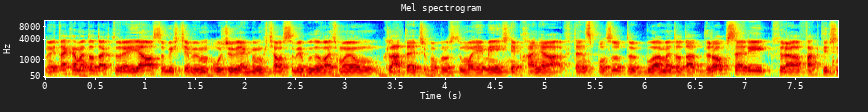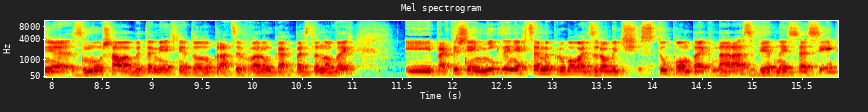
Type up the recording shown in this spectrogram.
No i taka metoda, której ja osobiście bym użył, jakbym chciał sobie budować moją klatę, czy po prostu moje mięśnie pchania w ten sposób, to by była metoda drop serii, która faktycznie zmuszałaby te mięśnie do pracy w warunkach beztlenowych. I praktycznie nigdy nie chcemy próbować zrobić 100 pompek naraz w jednej sesji,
